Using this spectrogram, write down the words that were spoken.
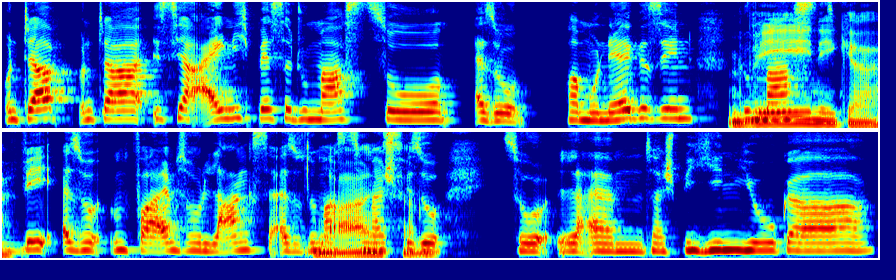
Und da, und da ist ja eigentlich besser, du machst so, also hormonell gesehen, du Weniger. machst, we also vor allem so langsam, also du machst zum Beispiel so, Langsam. so ähm, zum Beispiel Yin-Yoga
